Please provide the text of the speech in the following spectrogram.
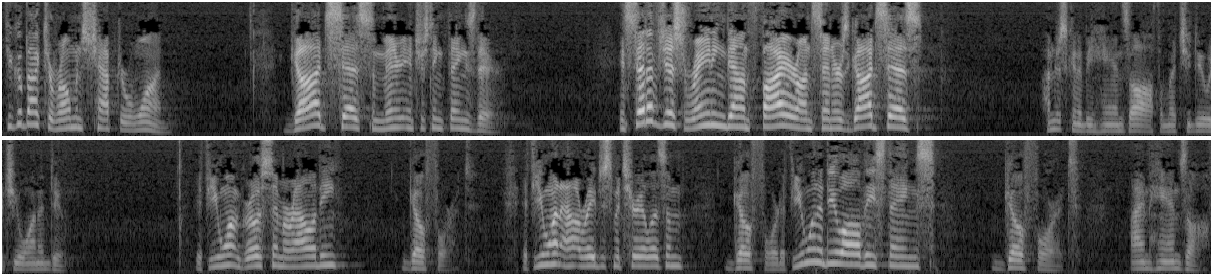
If you go back to Romans chapter 1, God says some very interesting things there. Instead of just raining down fire on sinners, God says, I'm just going to be hands off and let you do what you want to do. If you want gross immorality, go for it. If you want outrageous materialism, go for it. If you want to do all these things, go for it. I'm hands off.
